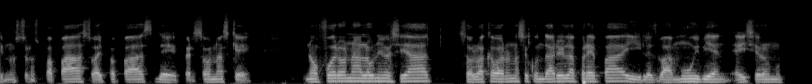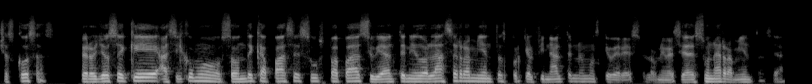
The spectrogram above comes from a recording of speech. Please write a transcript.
eh, nuestros papás o hay papás de personas que no fueron a la universidad, solo acabaron la secundaria y la prepa y les va muy bien e hicieron muchas cosas. Pero yo sé que así como son de capaces sus papás, si hubieran tenido las herramientas, porque al final tenemos que ver eso, la universidad es una herramienta, o sea,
